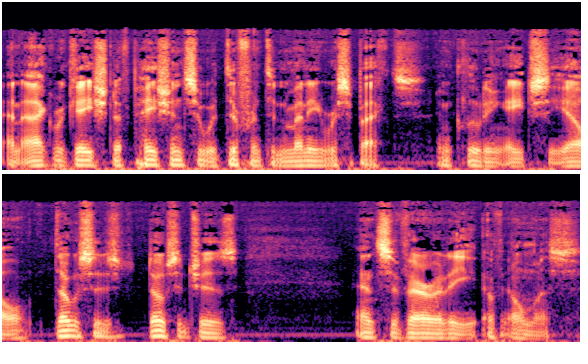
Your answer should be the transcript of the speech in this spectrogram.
and aggregation of patients who were different in many respects, including HCl dosage, dosages and severity of illness.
